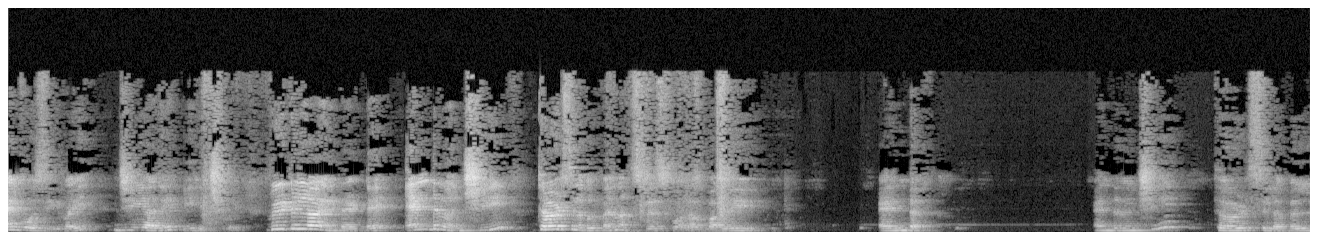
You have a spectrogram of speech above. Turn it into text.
ఎల్ఓసివై జిఆర్ఏ పిహెచ్వై వీటిల్లో ఏంటంటే ఎండ్ నుంచి థర్డ్ సిలబుల్ పైన నాకు స్ట్రెస్ ఫాలో అవ్వాలి. ఎండ్ ఎండ్ నుంచి థర్డ్ సిలబుల్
